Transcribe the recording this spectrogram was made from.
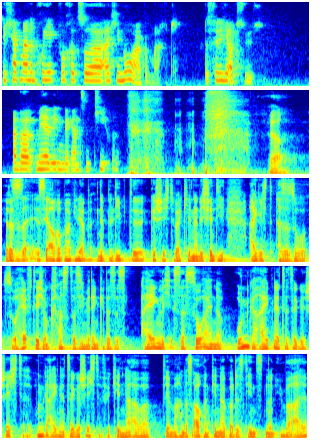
ich habe mal eine Projektwoche zur Arche Noah gemacht. Das finde ich auch süß. Aber mehr wegen der ganzen Tiere. ja, Ja, das ist, ist, ja auch immer wieder eine beliebte Geschichte bei Kindern. Ich finde die eigentlich also so, so heftig und krass, dass ich mir denke, das ist eigentlich ist das so eine ungeeignete Geschichte, ungeeignete Geschichte für Kinder, aber wir machen das auch in Kindergottesdiensten und überall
